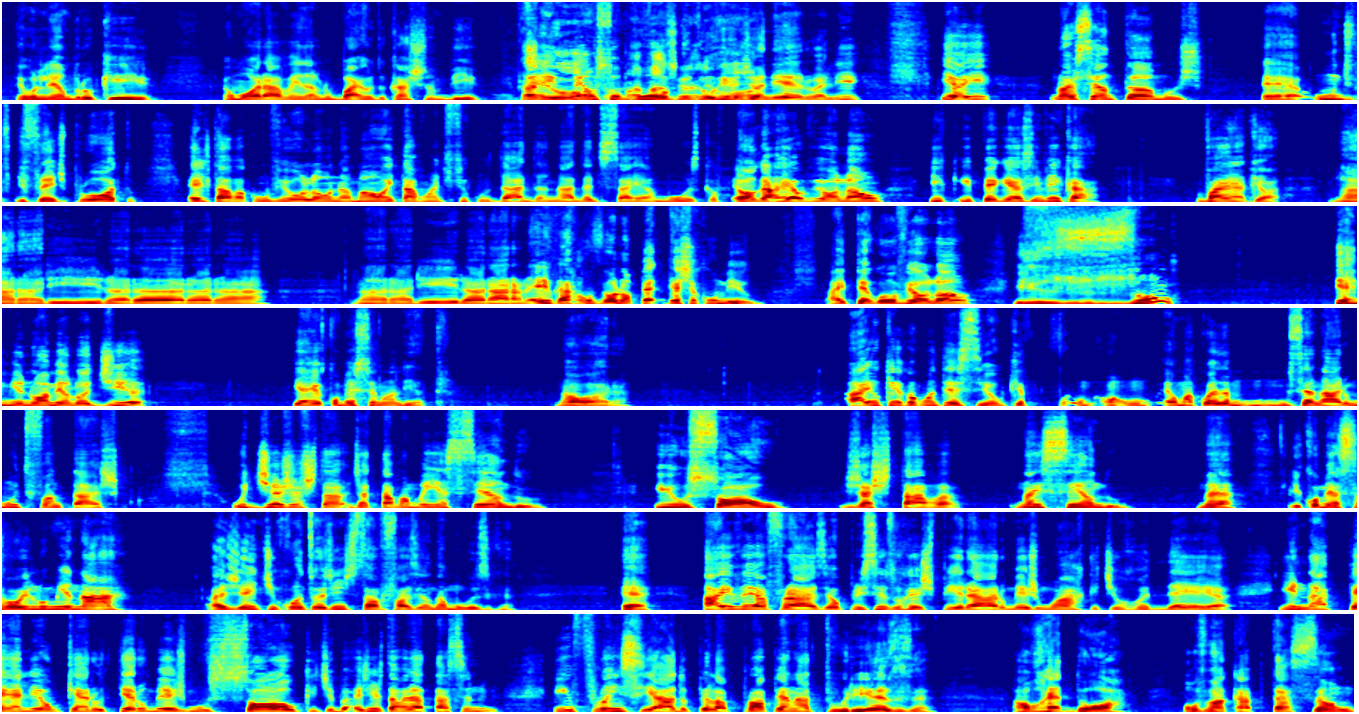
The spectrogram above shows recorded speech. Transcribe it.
Eu lembro que eu morava ainda no bairro do Caxambi, bem, Carioca, bem um subúrbio do Rio de. Janeiro ali. E aí nós sentamos é, um de, de frente para o outro. Ele estava com o violão na mão, aí estava uma dificuldade danada de sair a música. Eu agarrei o violão e, e peguei assim: vem cá, vai aqui, ó. Ele agarrou o violão, "Pe- deixa comigo. Aí pegou o violão e zum, terminou a melodia e aí comecei uma letra, na hora. Aí o que, que aconteceu? Que é uma coisa, um cenário muito fantástico. O dia já está- já estava amanhecendo e o sol já estava nascendo, né? E começou a iluminar a gente enquanto a gente estava fazendo a música. É. Aí veio a frase: eu preciso respirar o mesmo ar que te rodeia, e na pele eu quero ter o mesmo sol que te. A gente estava já tá sendo influenciado pela própria natureza ao redor. Houve uma captação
